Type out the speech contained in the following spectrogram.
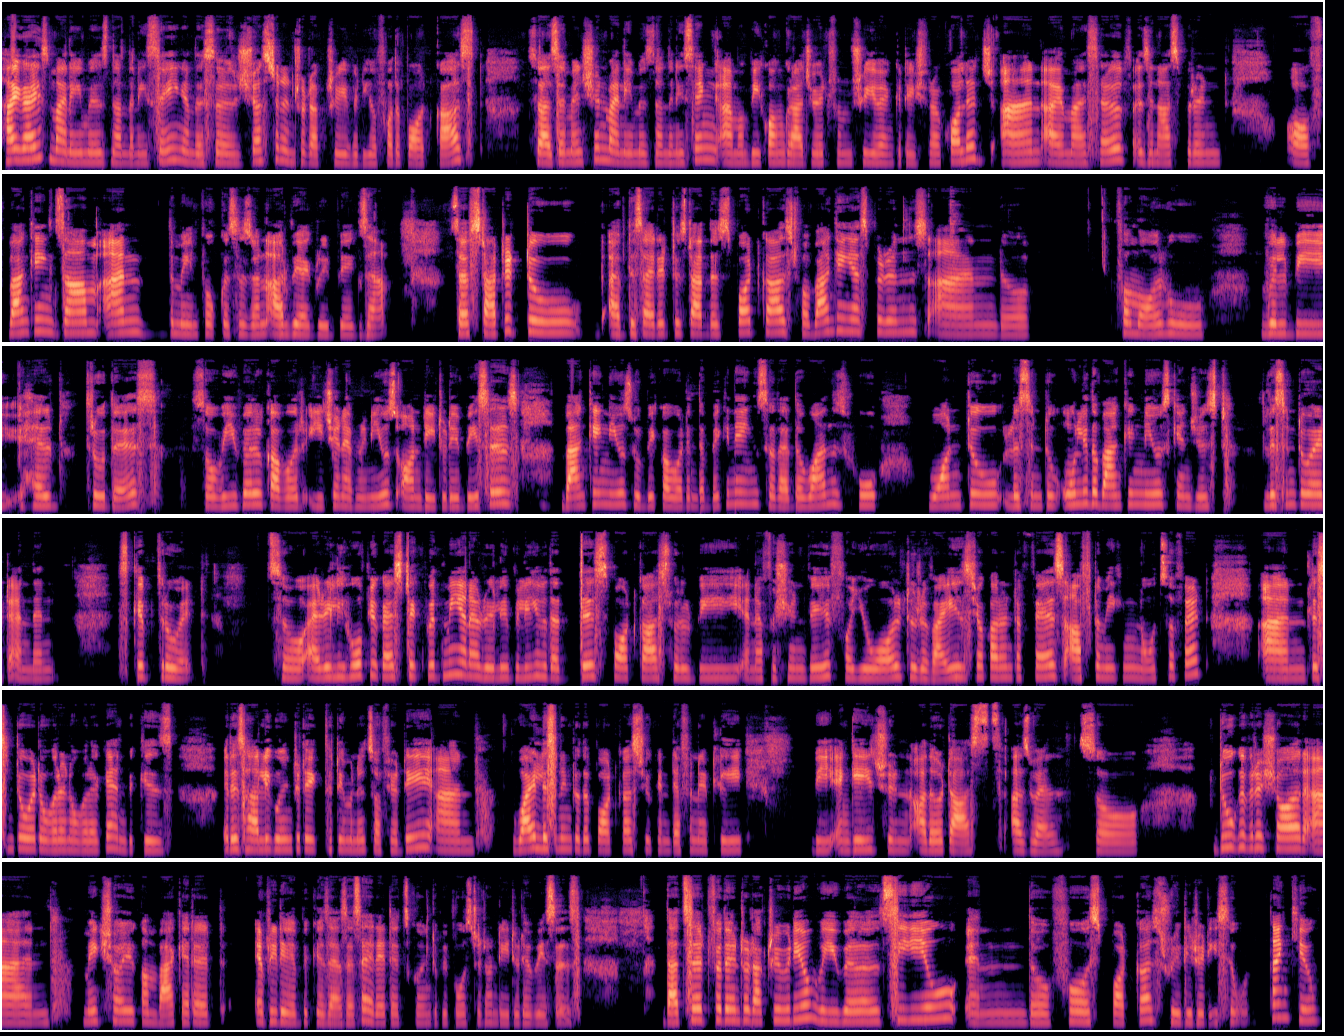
Hi guys, my name is Nandini Singh and this is just an introductory video for the podcast. So as I mentioned, my name is Nandini Singh. I'm a BCom graduate from Sri Venkateshwara College and I myself is an aspirant of banking exam and the main focus is on RBI Grade B exam. So I've started to, I've decided to start this podcast for banking aspirants and uh, for more who will be helped through this so we will cover each and every news on day-to-day basis. Banking news will be covered in the beginning so that the ones who want to listen to only the banking news can just listen to it and then skip through it. So I really hope you guys stick with me, and I really believe that this podcast will be an efficient way for you all to revise your current affairs after making notes of it and listen to it over and over again because it is hardly going to take 30 minutes of your day. And while listening to the podcast, you can definitely be engaged in other tasks as well. So do give it a shot and make sure you come back at it every day because as i said it it's going to be posted on day-to-day basis. That's it for the introductory video. We will see you in the first podcast really really soon. Thank you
